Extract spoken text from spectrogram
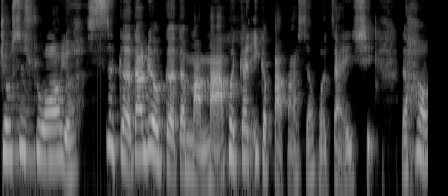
就是说有四个到六个的妈妈会跟一个爸爸生活在一起。然后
